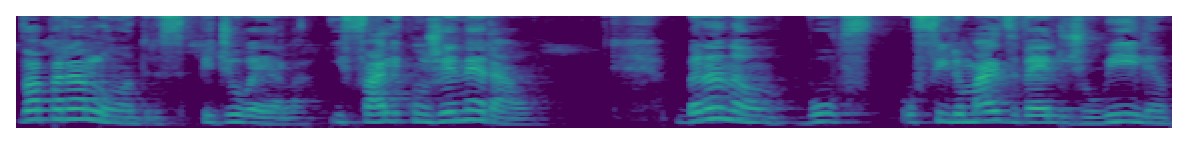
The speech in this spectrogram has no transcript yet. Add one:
Vá para Londres, pediu ela, e fale com o general. Branham Buff, o filho mais velho de William,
